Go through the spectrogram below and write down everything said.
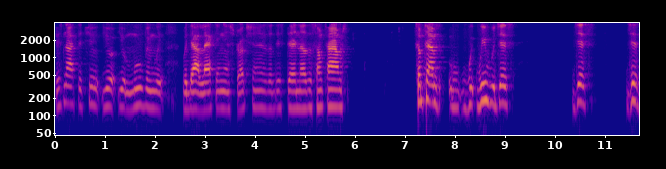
it's not that you you're you're moving with without lacking instructions or this that and other. Sometimes, sometimes we, we would just just just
